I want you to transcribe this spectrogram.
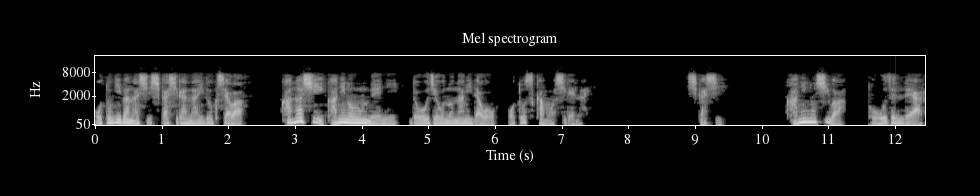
おとぎ話しか知らない読者は、悲しいカニの運命に同情の涙を落とすかもしれない。しかし、カニの死は当然である。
